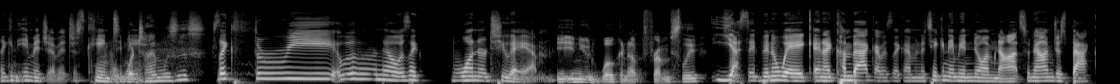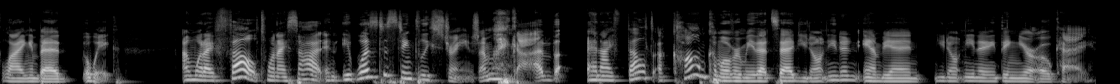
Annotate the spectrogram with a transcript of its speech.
Like an image of it just came to what me. What time was this? It was like three, oh, no, it was like 1 or 2 a.m. And you'd woken up from sleep? Yes, I'd been awake and I'd come back. I was like, I'm going to take an Ambien. No, I'm not. So now I'm just back lying in bed awake. And what I felt when I saw it, and it was distinctly strange. I'm like, ah, th- and I felt a calm come over me that said, You don't need an Ambien. You don't need anything. You're okay.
